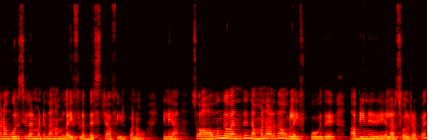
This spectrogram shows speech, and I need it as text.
ஆனால் ஒரு சிலர் மட்டும்தான் நம்ம லைஃப்பில் பெஸ்ட்டாக ஃபீல் பண்ணுவோம். இல்லையா? ஸோ அவங்க வந்து நம்மனால தான் அவங்க லைஃப் போகுது அப்படின்னு எல்லோரும் சொல்கிறப்ப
